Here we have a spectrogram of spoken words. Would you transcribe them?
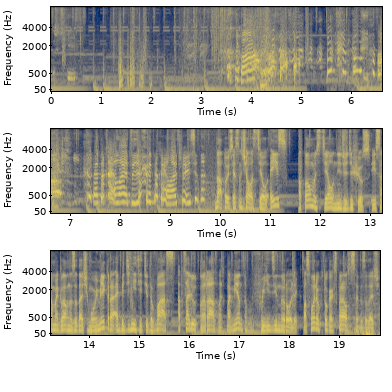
Флешечки есть. Это хайлайт, это хайлайт фейсита. Да, то есть я сначала сделал Ace, потом сделал Ninja Defuse. И самая главная задача мувимейкера объединить эти два абсолютно разных моментов в единый ролик. Посмотрим, кто как справился с этой задачей.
